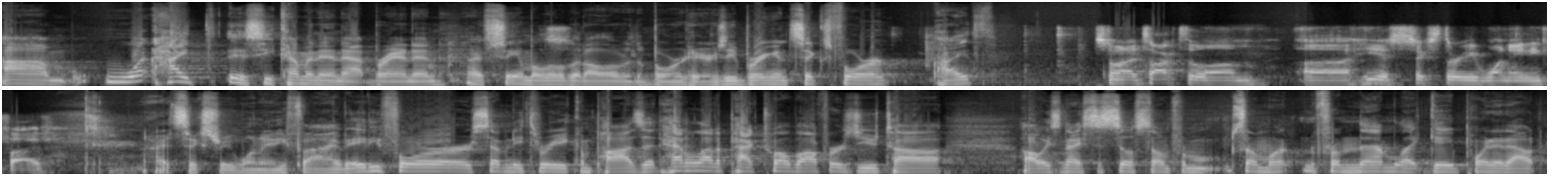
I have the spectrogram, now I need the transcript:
Um, what height is he coming in at, Brandon? I see him a little bit all over the board here. Is he bringing six four height? So when I talked to him, uh, he is 6'3", 185. All right, 6'3", 185. 84, 73 composite. Had a lot of Pac-12 offers. Utah, always nice to steal some from someone from them, like Gabe pointed out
